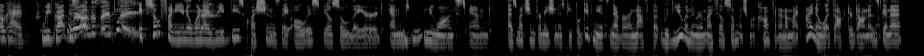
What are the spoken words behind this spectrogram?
Okay, we've got this. We're on the same page. It's so funny, you know, when I read these questions, they always feel so layered and mm-hmm. nuanced and as much information as people give me, it's never enough. But with you in the room, I feel so much more confident. I'm like, I know what Dr. Donna is gonna,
